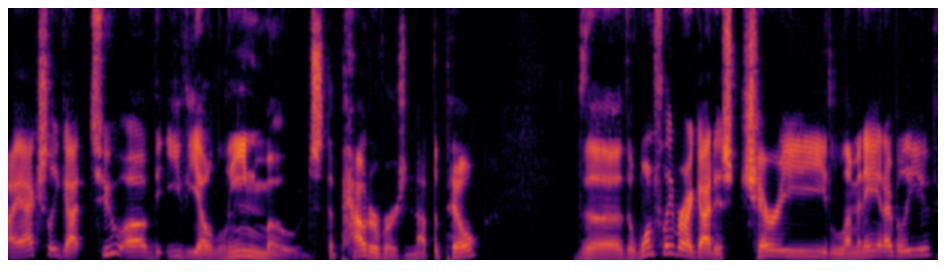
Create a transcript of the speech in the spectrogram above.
I actually got two of the EVL lean modes, the powder version, not the pill. The the one flavor I got is cherry lemonade, I believe.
